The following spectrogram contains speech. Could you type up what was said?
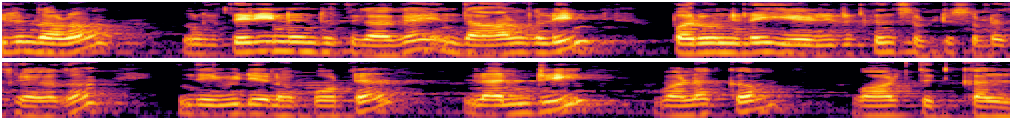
இருந்தாலும் உங்களுக்கு தெரியணுன்றதுக்காக இந்த ஆண்களின் பருவநிலை ஏழு இருக்குதுன்னு சொல்லிட்டு சொல்கிறதுக்காக தான் இந்த வீடியோ நான் போட்டேன். நன்றி வணக்கம் வாழ்த்துக்கள்.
